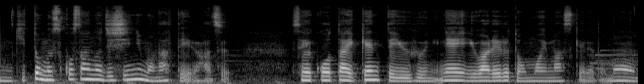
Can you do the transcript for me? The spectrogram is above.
うん、きっと息子さんの自信にもなっているはず成功体験っていうふうにね言われると思いますけれども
